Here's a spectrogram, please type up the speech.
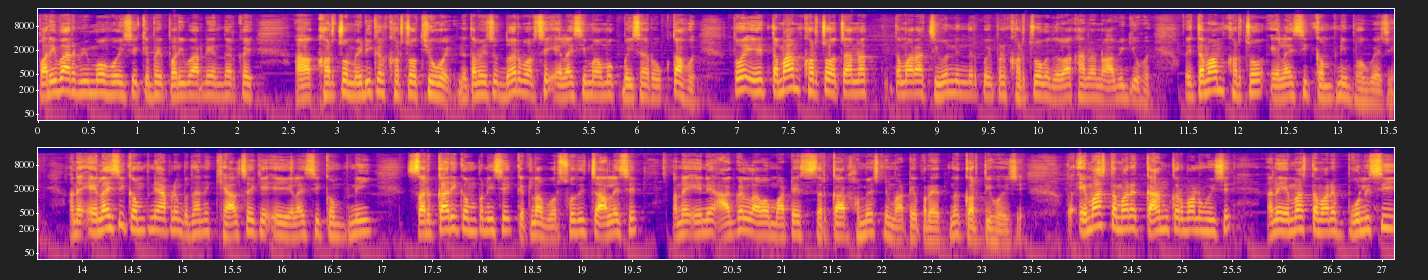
પરિવાર વીમો હોય છે કે ભાઈ પરિવારની અંદર કંઈ ખર્ચો, મેડિકલ ખર્ચો થયો હોય ને તમે જો દર વર્ષે એલઆઈસીમાં અમુક પૈસા રોકતા હોય, તો એ તમામ ખર્ચો અચાનક તમારા જીવનની અંદર કોઈ પણ ખર્ચો દવાખાનાનો આવી ગયો હોય, તો એ તમામ ખર્ચો એલઆઈસી કંપની ભોગવે છે. અને એલઆઈસી કંપની, આપણે બધાને ખ્યાલ છે કે એ એલઆઈસી કંપની સરકારી કંપની છે, કેટલા વર્ષોથી ચાલે છે અને એને આગળ લાવવા માટે સરકાર હંમેશને માટે પ્રયત્ન કરતી હોય છે. તો એમાં જ તમારે કામ કરવાનું હોય છે અને એમાં જ તમારે પોલિસી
